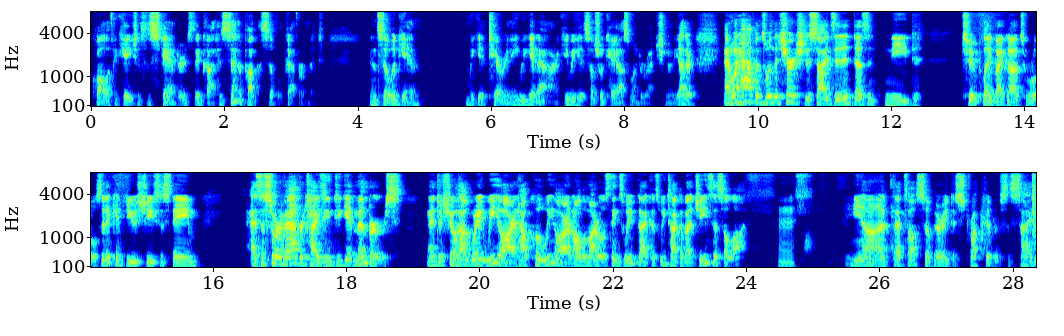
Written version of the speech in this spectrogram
qualifications and standards that God has set upon the civil government. And so again, we get tyranny, we get anarchy, we get social chaos one direction or the other. And what happens when the church decides that it doesn't need to play by God's rules, that it could use Jesus' name as a sort of advertising to get members and to show how great we are and how cool we are and all the marvelous things we've got because we talk about Jesus a lot. Hmm. Yeah, that's also very destructive of society.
